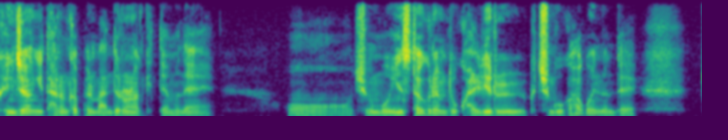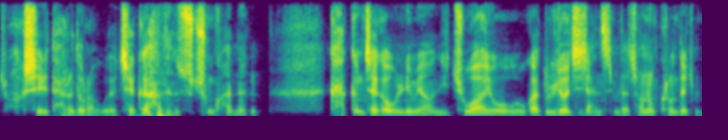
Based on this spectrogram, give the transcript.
굉장히 다른 카페를 만들어 놨기 때문에 어 지금 뭐 인스타그램도 관리를 그 친구가 하고 있는데 좀 확실히 다르더라고요. 제가 하는 수준과는 가끔 제가 올리면 이 좋아요가 눌려지지 않습니다. 저는 그런데 좀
